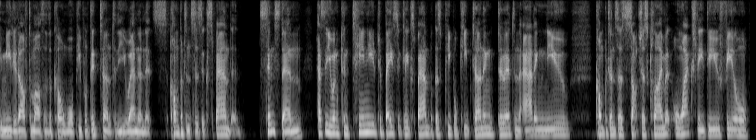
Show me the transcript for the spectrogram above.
immediate aftermath of the Cold War, people did turn to the UN and its competences expanded. Since then, has the UN continued to basically expand because people keep turning to it and adding new competences such as climate? Or actually, do you feel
